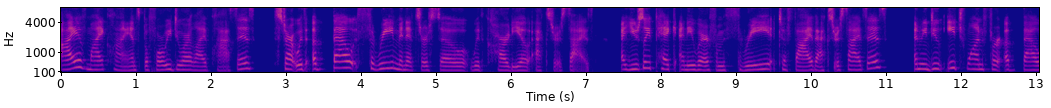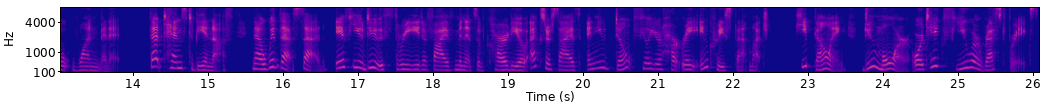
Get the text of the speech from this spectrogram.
I have my clients before we do our live classes start with about three minutes or so with cardio exercise. I usually pick anywhere from three to five exercises, and we do each one for about one minute. That tends to be enough. Now, with that said, if you do three to five minutes of cardio exercise and you don't feel your heart rate increase that much, keep going, do more, or take fewer rest breaks.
